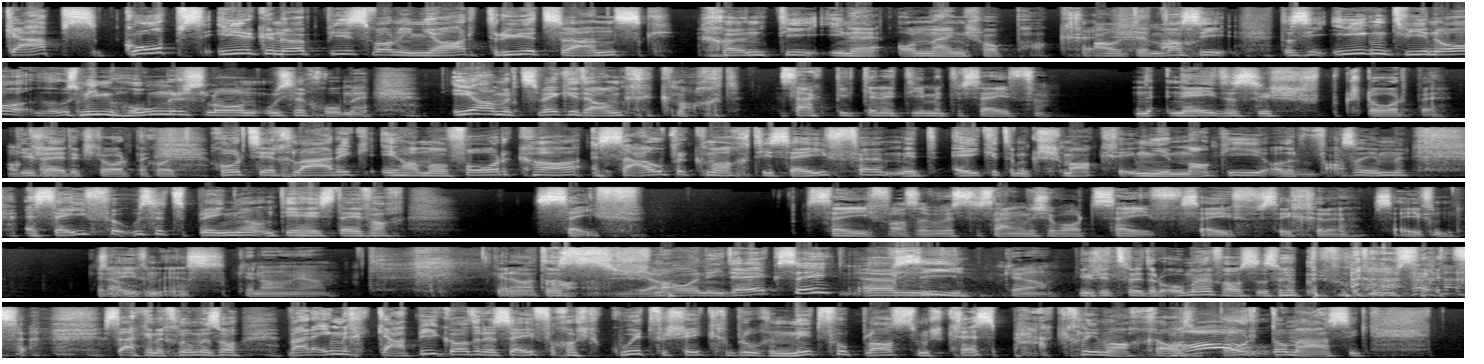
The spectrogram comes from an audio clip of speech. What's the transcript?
gäb's, gäb's irgendetwas, was ich im Jahr 23 könnte in einen Online-Shop packen? Alter, dass, ich, dass ich irgendwie noch aus meinem Hungerslohn rauskomme. Ich habe mir zwei Gedanken gemacht. Sag bitte nicht die mit der Seife. N nein, das ist gestorben. Die Okay. ist leider gestorben. Gut. Kurze Erklärung. Ich habe mal vor, eine selber gemachte Seife mit eigenem Geschmack, irgendwie Magie oder was auch immer, eine Seife rauszubringen und die heisst einfach Safe. Safe, also was ist das englische Wort safe? Safe, sicher, safen. Genau. Safen S. Genau, ja. Genau, das Ah, war ja. mal eine Idee. Gewesen. Ähm, Sie, genau. die ist jetzt wieder um, falls das jemand von umsetzen Ich sage eigentlich nur so, wäre eigentlich gäbig, oder? Eine Seife kannst du gut verschicken, brauchen nicht viel Platz, du musst kein Päckchen machen, also Wow. portomässig.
